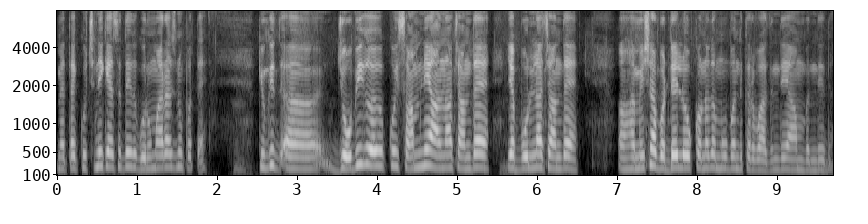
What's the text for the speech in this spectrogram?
ਮੈਂ ਤਾਂ ਕੁਝ ਨਹੀਂ ਕਹਿ ਸਕਦੀ ਗੁਰੂ ਮਹਾਰਾਜ ਨੂੰ ਪਤਾ ਹੈ। ਕਿਉਂਕਿ ਜੋ ਵੀ ਕੋਈ ਸਾਹਮਣੇ ਆਉਣਾ ਚਾਹੁੰਦਾ ਹੈ ਜਾਂ ਬੋਲਣਾ ਚਾਹੁੰਦਾ ਹੈ ਹਮੇਸ਼ਾ ਵੱਡੇ ਲੋਕ ਉਹਨਾਂ ਦਾ ਮੂੰਹ ਬੰਦ ਕਰਵਾ ਦਿੰਦੇ ਆਮ ਬੰਦੇ ਦਾ।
